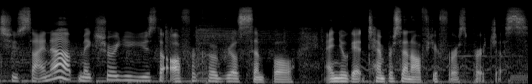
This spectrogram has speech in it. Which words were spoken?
to sign up, make sure you use the offer code Real Simple and you'll get 10% off your first purchase.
